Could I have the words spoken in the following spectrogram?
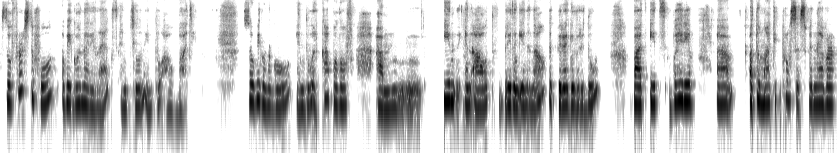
So first of all, we're gonna relax and tune into our body. So we're gonna go and do a couple of um, in and out, breathing in and out that we regularly do, but it's very um, automatic process. We never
